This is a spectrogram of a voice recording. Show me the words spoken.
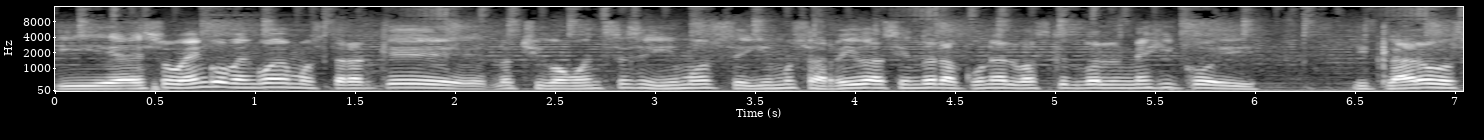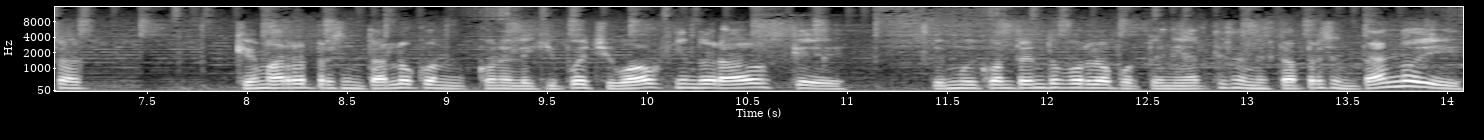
y a eso vengo, vengo a demostrar que los chihuahuenses seguimos, seguimos arriba haciendo la cuna del básquetbol en México y, y claro, o sea, qué más representarlo con, con el equipo de Chihuahua aquí Dorados, que estoy muy contento por la oportunidad que se me está presentando y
